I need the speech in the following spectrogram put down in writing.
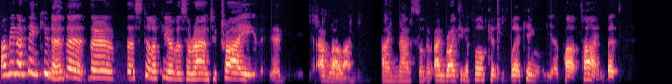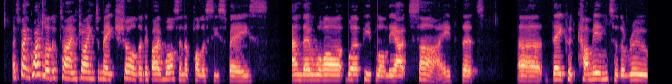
I mean, I think, you know, there, there, there's still a few of us around who try, well, I'm I'm now sort of I'm writing a book and working you know part time, but I spent quite a lot of time trying to make sure that if I was in a policy space and there were were people on the outside that uh, they could come into the room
